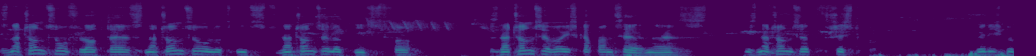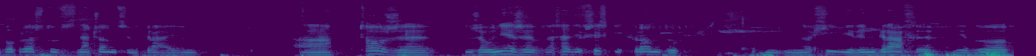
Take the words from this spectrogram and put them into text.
znaczącą flotę, znaczącą lotnictwo, znaczące lotnictwo, znaczące wojska pancerne i znaczące wszystko. Byliśmy po prostu znaczącym krajem, a to, że żołnierze w zasadzie wszystkich frontów nosili ryngrafy, nie było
